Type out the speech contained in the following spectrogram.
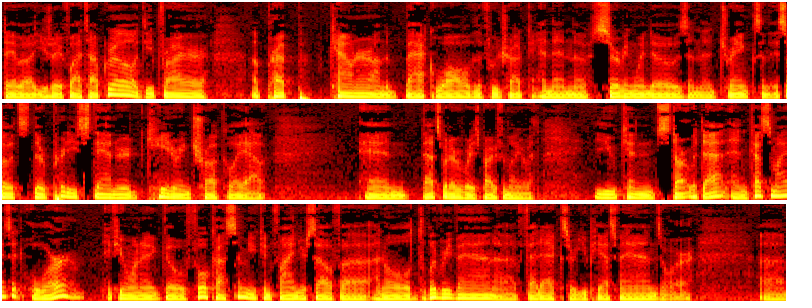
They have a, usually a flat top grill, a deep fryer, a prep counter on the back wall of the food truck, and then the serving windows and the drinks, and so it's they're pretty standard catering truck layout, and that's what everybody's probably familiar with. You can start with that and customize it, or if you want to go full custom, you can find yourself a, an old delivery van, a FedEx or UPS vans, or uh,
